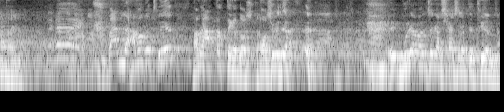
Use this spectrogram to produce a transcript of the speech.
আদায়। পারলে আমাকে থুয়েন, আমি আটটার থেকে দশটা। অসুবিধা। এই বুড়া মানুষকে আর শেষ রাতে থুয়েন না।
